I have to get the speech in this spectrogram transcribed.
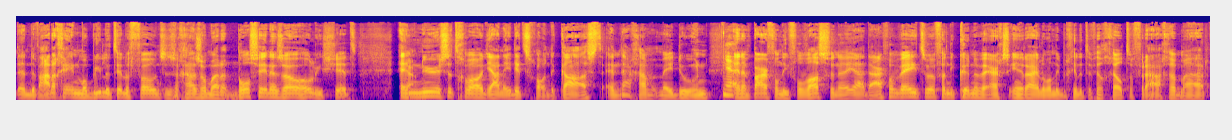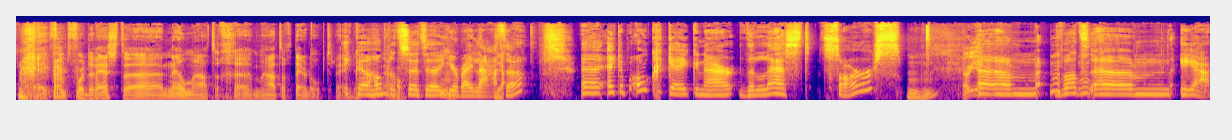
en er waren geen mobiele telefoons... en ze gaan zomaar het bos in en zo. Holy shit. En Ja. nu is het gewoon, ja nee, dit is gewoon de cast. En daar gaan we het mee doen. Ja. En een paar van die volwassenen, ja, daarvan weten we van die kunnen we ergens inruilen. Want die beginnen te veel geld te vragen. Maar nee, ik vond voor de rest eh, een heel matig, eh, matig derde optreden. Ik eh, hoop dat ze het hierbij laten. Ik heb ook gekeken naar The Last SARS. oh ja, Ehm, wat, ehm, ja,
